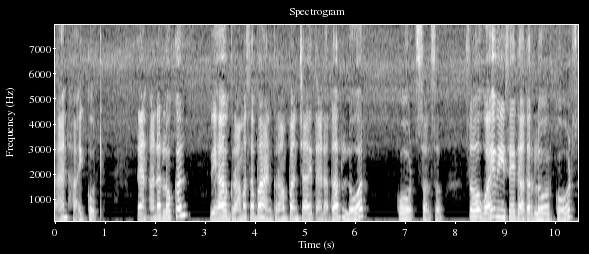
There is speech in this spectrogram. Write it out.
and high court. Then under local, we have Grama Sabha and Gram Panchayat and other lower courts also. So why we say the other lower courts?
